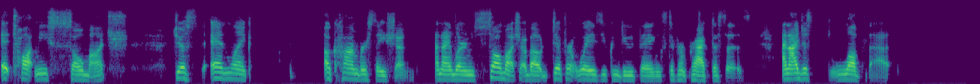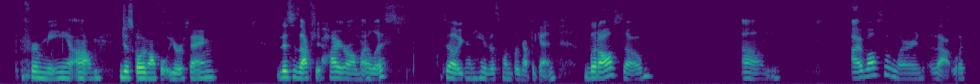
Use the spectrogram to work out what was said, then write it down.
it taught me so much just and like a conversation. And I learned so much about different ways you can do things, different practices. And I just love that. for me, um, just going off what you were saying, this is actually higher on my list. So you're gonna hear this one bring up again. But also, um, I've also learned that with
